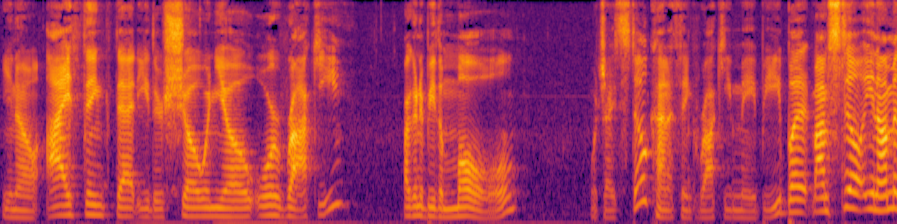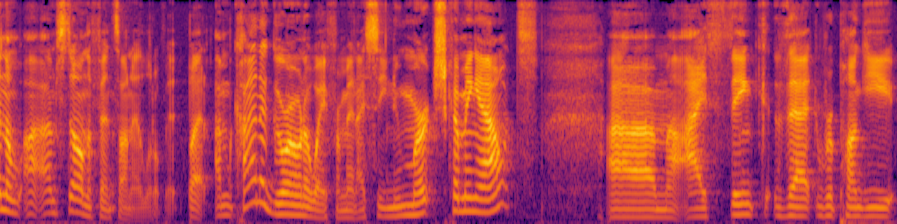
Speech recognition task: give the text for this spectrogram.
you know, I think that either Sho and Yo or Rocky are going to be the mole, which I still kind of think Rocky may be, but I'm still, you know, I'm in the, I'm still on the fence on it a little bit, but I'm kind of growing away from it. I see new merch coming out. Um, I think that Roppongi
